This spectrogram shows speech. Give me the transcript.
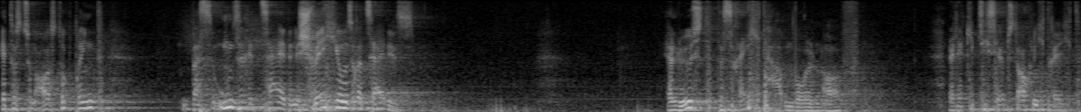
etwas zum Ausdruck bringt, was unsere Zeit, eine Schwäche unserer Zeit ist. Er löst das Recht haben wollen auf. Weil er gibt sich selbst auch nicht recht.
